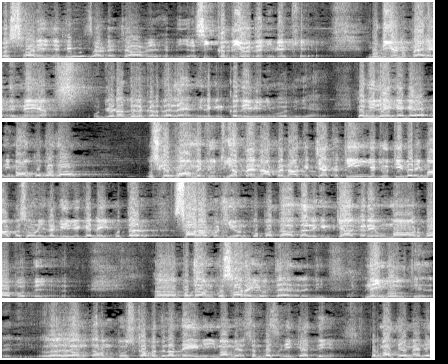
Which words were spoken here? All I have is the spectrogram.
ਉਹ ਸਾਰੀ ਜ਼ਿੰਦਗੀ ਸਾਡੇ ਚਾਹ ਵੇਖਦੀ ਅਸੀਂ ਕਦੀ ਉਹਦੇ ਨਹੀਂ ਵੇਖੇ ਬੁੱਢੀਆਂ ਨੂੰ ਪੈਸੇ ਦਿੰਨੇ ਆ ਉਹ ਜਿਹੜਾ ਦਿਲ ਕਰਦਾ ਲੈਂਦੀ लेकिन कभी भी नहीं बोली है कभी लेके गए अपनी मां को बाजार उसके पाँव में जूतियां पहना पहना के चेक की ये जूती मेरी मां को सोनी लगी हुई कि नहीं पुत्र सारा कुछ ही उनको पता होता है लेकिन क्या करें वो मां और बाप होते हैं हाँ पता उनको सारा ही होता है, हज़रत जी। नहीं बोलते हज़रत जी। हम तो हम तो उसका बदला दे ही नहीं, इमाम हसन बसरी कहते हैं। फरमाते हैं, मैंने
